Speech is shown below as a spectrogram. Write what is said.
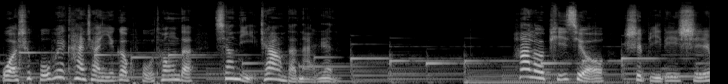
我是不会看上一个普通的像你这样的男人。哈罗啤酒是比利时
